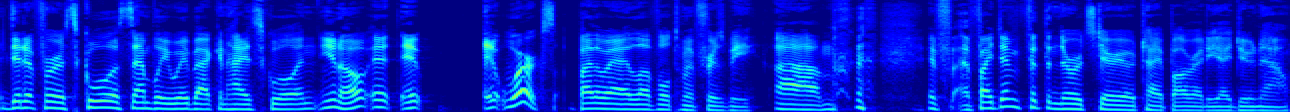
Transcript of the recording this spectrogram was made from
I did it for a school assembly way back in high school, and you know it it it works. By the way, I love ultimate frisbee. Um, if if I didn't fit the nerd stereotype already, I do now.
